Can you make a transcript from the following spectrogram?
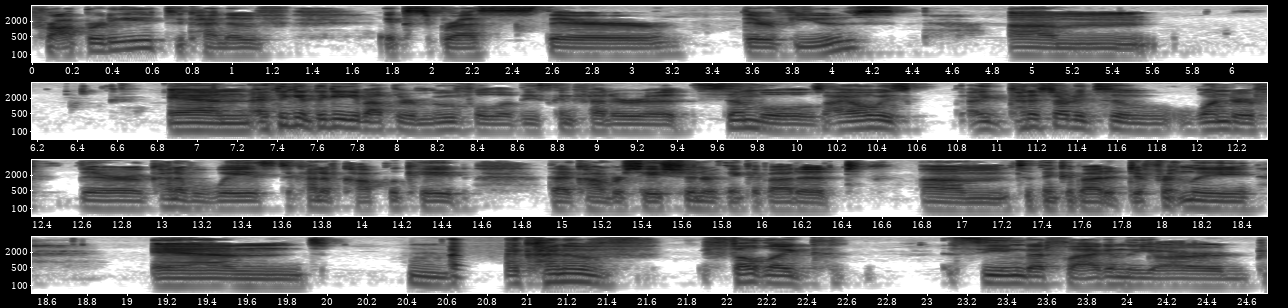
property to kind of express their their views. Um, and I think in thinking about the removal of these Confederate symbols, I always I kind of started to wonder if there are kind of ways to kind of complicate that conversation or think about it um, to think about it differently. And hmm. I, I kind of felt like seeing that flag in the yard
